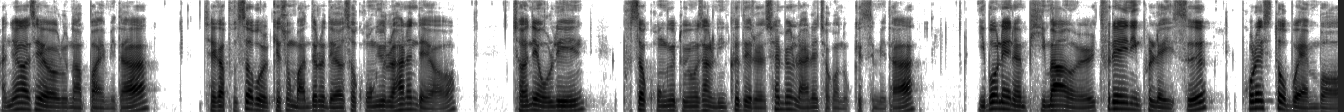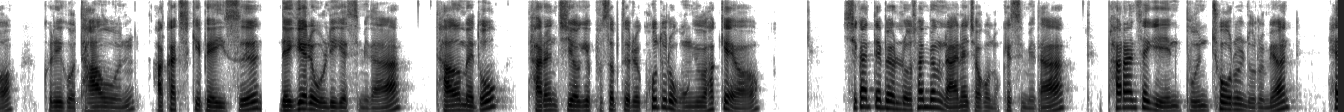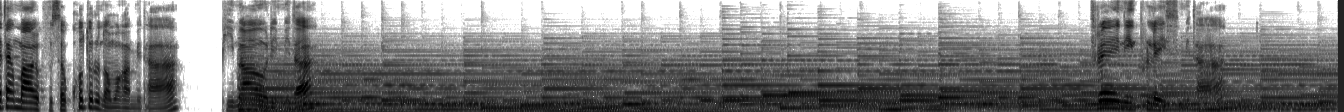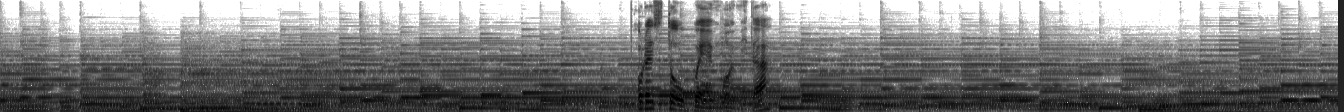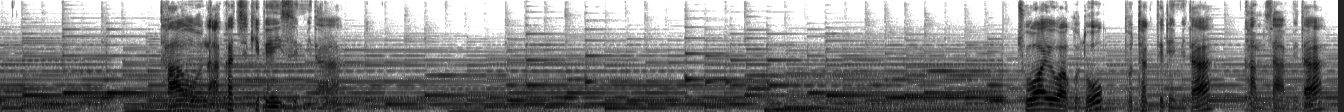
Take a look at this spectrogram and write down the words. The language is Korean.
안녕하세요, 루나아빠입니다. 제가 붓섭을 계속 만들어내어서 공유를 하는데요. 전에 올린 붓섭 공유 동영상 링크들을 설명란에 적어 놓겠습니다. 이번에는 비마을, 트레이닝 플레이스, 포레스트 오브 엠버, 그리고 다운, 아카츠키 베이스 4개를 올리겠습니다. 다음에도 다른 지역의 붓섭들을 코드로 공유할게요. 시간대별로 설명란에 적어 놓겠습니다. 파란색인 분초를 누르면 해당 마을 붓섭 코드로 넘어갑니다. 비마을입니다. 트레이닝 플레이스입니다. 포레스트 오브 엠버입니다. 다운 아카츠키 베이스입니다. 좋아요와 구독 부탁드립니다. 감사합니다.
